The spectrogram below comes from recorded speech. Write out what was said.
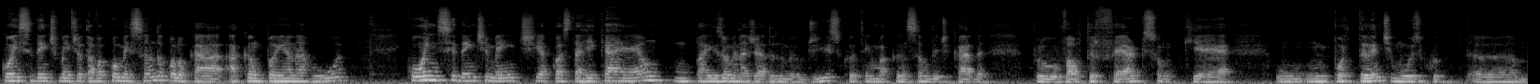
Coincidentemente, eu estava começando a colocar a campanha na rua. Coincidentemente, a Costa Rica é um, um país homenageado no meu disco. Eu tenho uma canção dedicada para o Walter Ferguson, que é um, um importante músico, uh,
